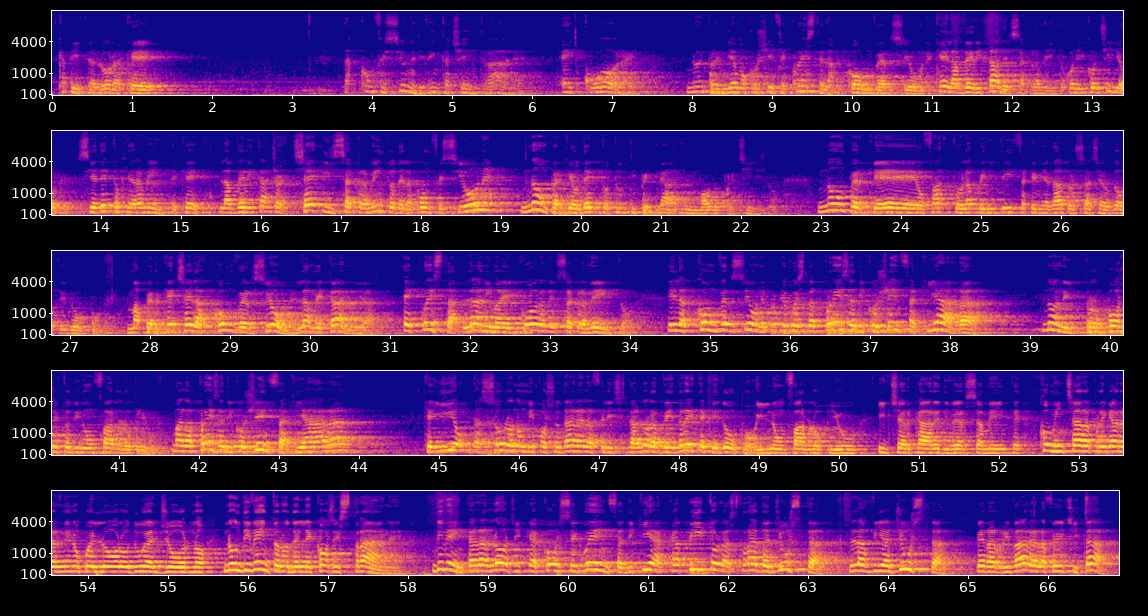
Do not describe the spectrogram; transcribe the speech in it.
Capite allora che la confessione diventa centrale, è il cuore. Noi prendiamo coscienza, questa è la conversione, che è la verità del sacramento. Con il concilio si è detto chiaramente che la verità, cioè c'è il sacramento della confessione non perché ho detto tutti i peccati in modo preciso, non perché ho fatto la penitenza che mi ha dato il sacerdote dopo, ma perché c'è la conversione, la metania. È questa l'anima e il cuore del sacramento. E la conversione, proprio questa presa di coscienza chiara, non il proposito di non farlo più, ma la presa di coscienza chiara che io da solo non mi posso dare la felicità. Allora vedrete che dopo il non farlo più, il cercare diversamente, cominciare a pregare almeno quell'ora o due al giorno, non diventano delle cose strane, diventa la logica conseguenza di chi ha capito la strada giusta, la via giusta per arrivare alla felicità.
